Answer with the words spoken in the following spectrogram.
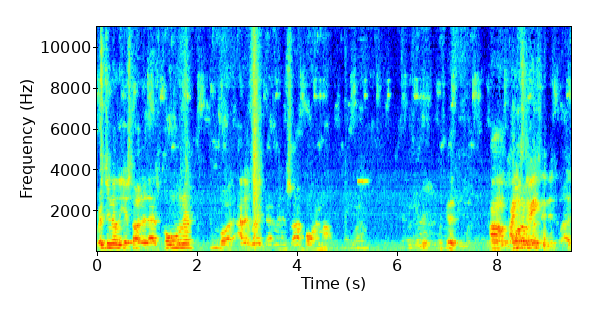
originally it started as co owner, but I didn't like that, man. So I bought him out. That's good. Um, I used to, Motivation is, uh,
